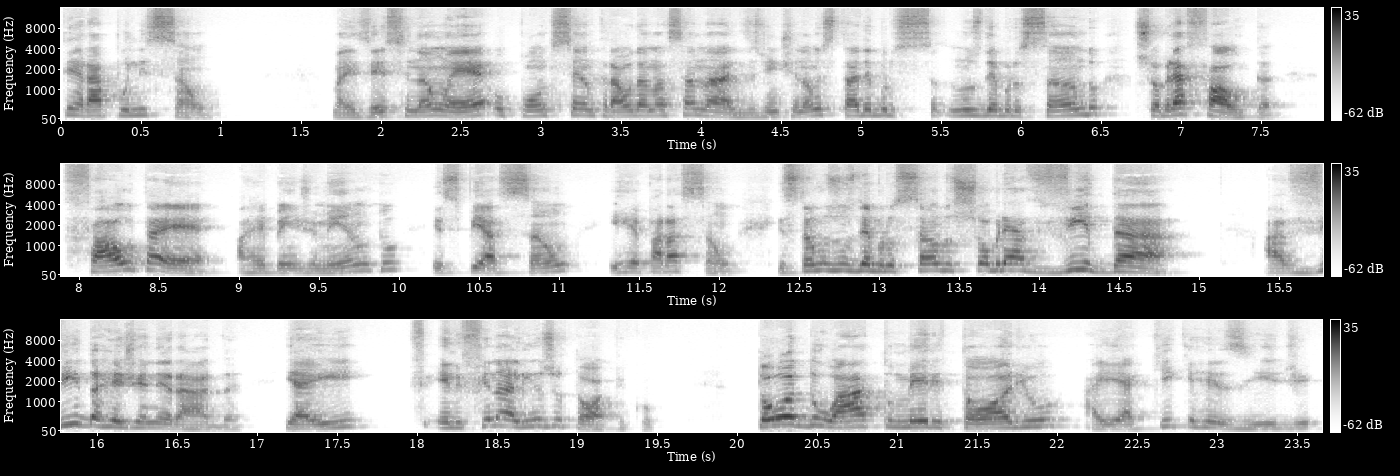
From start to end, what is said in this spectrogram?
terá punição. Mas esse não é o ponto central da nossa análise. A gente não está debruça nos debruçando sobre a falta. Falta é arrependimento, expiação e reparação. Estamos nos debruçando sobre a vida, a vida regenerada. E aí ele finaliza o tópico todo ato meritório, aí é aqui que reside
